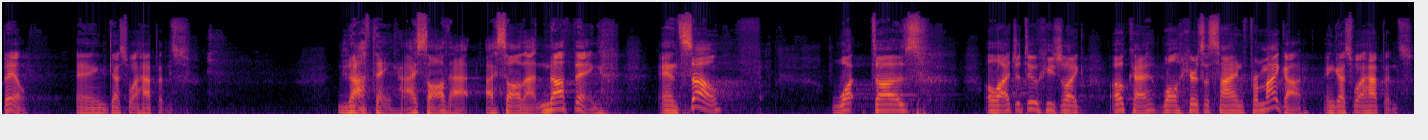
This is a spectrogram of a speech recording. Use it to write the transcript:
Baal. And guess what happens? Nothing. I saw that. I saw that. Nothing. And so, what does Elijah do? He's like, okay, well, here's a sign from my God. And guess what happens?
